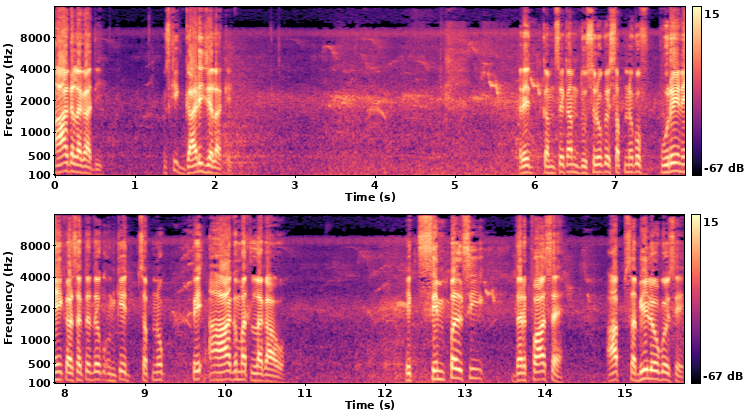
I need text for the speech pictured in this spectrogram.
आग लगा दी, उसकी गाड़ी जला के। अरे, कम से कम दूसरों के सपने को पूरे नहीं कर सकते तो उनके सपनों पे आग मत लगाओ। एक सिंपल सी दरख्वास्त है, आप सभी लोगों से।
